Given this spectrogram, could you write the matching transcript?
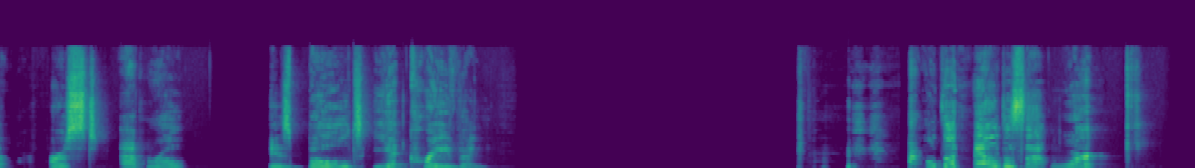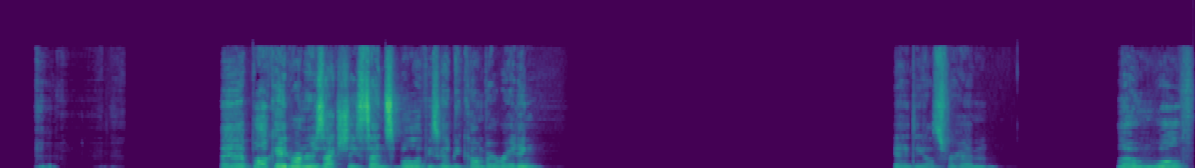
So our first admiral is bold yet craven. How the hell does that work? Eh, blockade runner is actually sensible if he's going to be convoy raiding. anything else for him. Lone Wolf,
